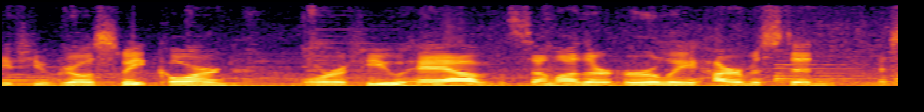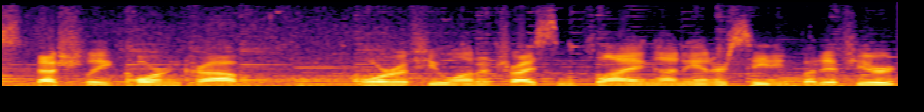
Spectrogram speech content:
if you grow sweet corn, or if you have some other early harvested, especially corn crop, or if you want to try some flying on interseeding. But if you're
